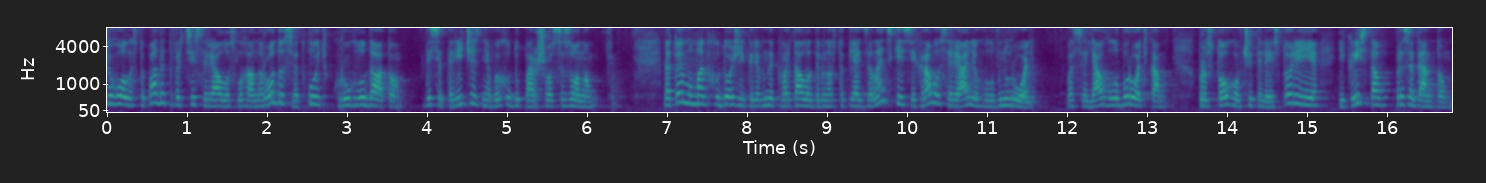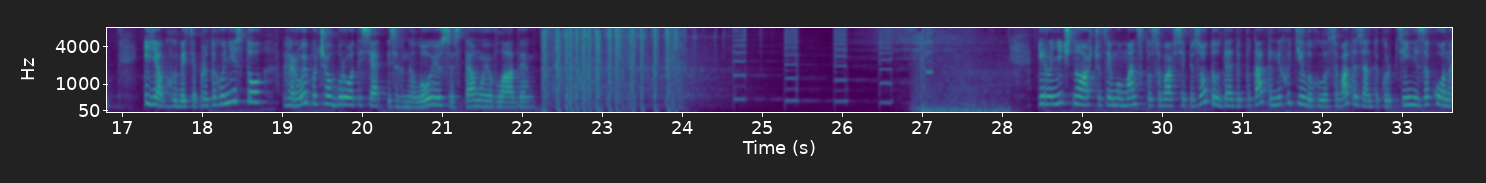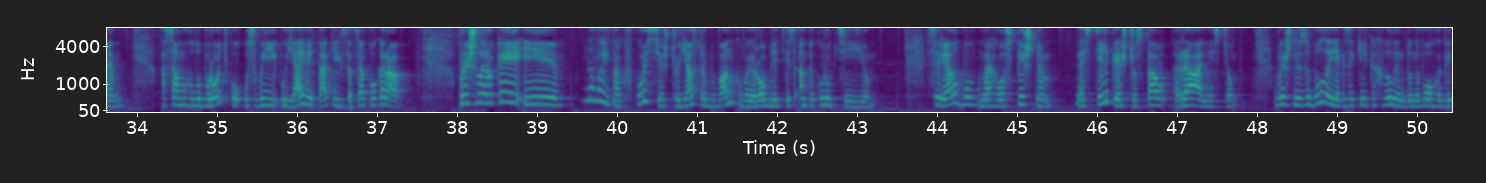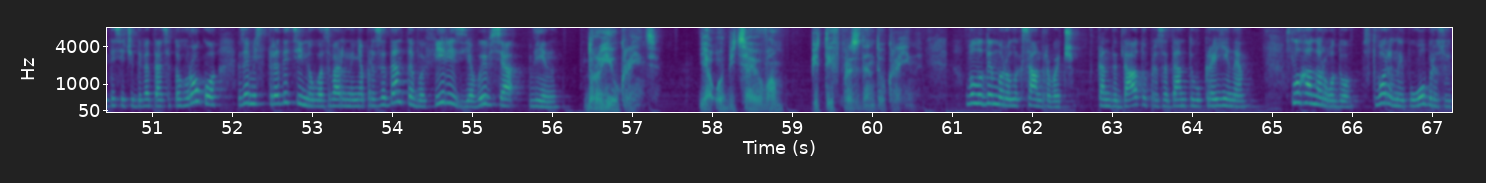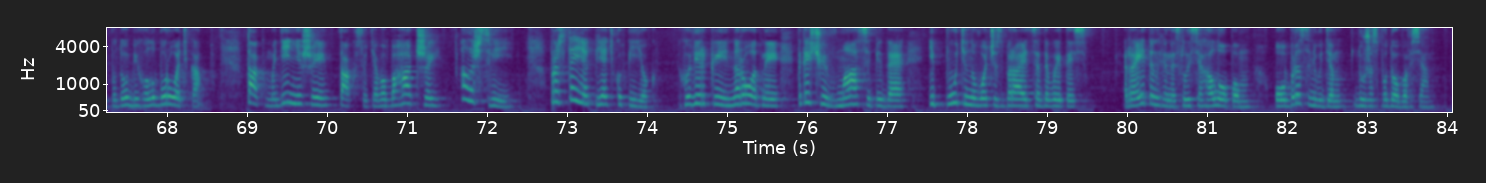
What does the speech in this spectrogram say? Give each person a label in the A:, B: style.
A: Цього листопада творці серіалу Слуга народу святкують круглу дату десятиріччя з дня виходу першого сезону. На той момент художній керівник кварталу 95 Зеленський зіграв у серіалі головну роль Василя Голобородька, простого вчителя історії, який став президентом. І як годиться протагоністу, герой почав боротися із гнилою системою влади. Іронічно, що цей момент стосувався епізоду, де депутати не хотіли голосувати за антикорупційні закони. А сам Голобородько у своїй уяві так їх за це покарав. Пройшли роки, і ну ви і так в курсі, що яструби банкової роблять із антикорупцією. Серіал був мега успішним. Настільки, що став реальністю. Ви ж не забули, як за кілька хвилин до нового 2019 року замість традиційного звернення президента в ефірі з'явився він.
B: Дорогі українці, я обіцяю вам піти в президенти України.
A: Володимир Олександрович, кандидат у президенти України, слуга народу, створений по образу і подобі Голобородька. Так, медійніший, так суттєво багатший, але ж свій. Простий, як п'ять копійок. Говіркий, народний, такий, що й в маси піде, і Путіну в очі збирається дивитись. Рейтинги неслися галопом. Образ людям дуже сподобався.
